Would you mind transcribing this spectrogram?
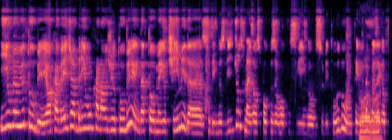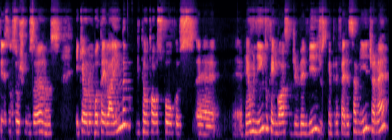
E o meu YouTube. Eu acabei de abrir um canal de YouTube, ainda estou meio tímida subindo os vídeos, mas aos poucos eu vou conseguindo subir tudo. Tem muita boa, coisa boa. que eu fiz nos últimos anos e que eu não botei lá ainda, então estou aos poucos é, reunindo quem gosta de ver vídeos, quem prefere essa mídia, né?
